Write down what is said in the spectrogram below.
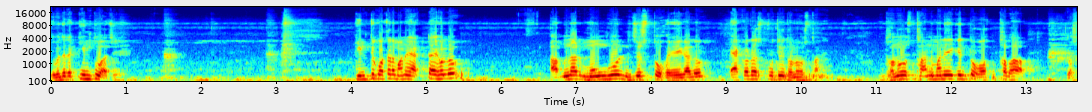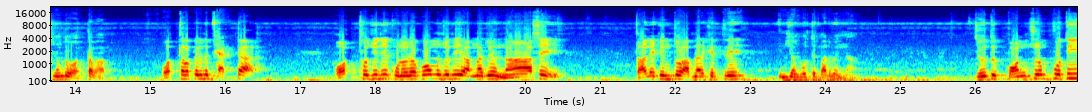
এবার একটা কিন্তু আছে কিন্তু কথার মানে একটাই হলো, আপনার মঙ্গল নিজস্ব হয়ে গেল একাদশ প্রতি ধনস্থানে। ধনস্থান মানে কিন্তু অর্থাভাব দশমন্ত অর্থাভাব। অর্থাভাবটা কিন্তু ফ্যাক্টর অর্থ যদি কোনো রকম যদি আপনার যদি না আসে, তাহলে কিন্তু আপনার ক্ষেত্রে ইনকাম করতে পারবেন না। যেহেতু পঞ্চমপতি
